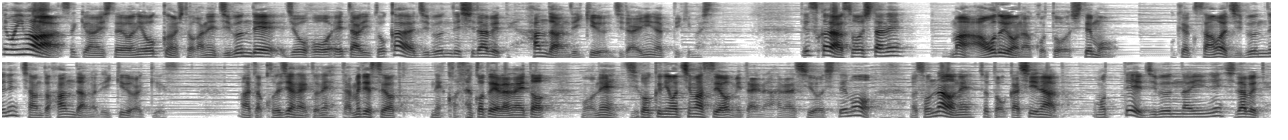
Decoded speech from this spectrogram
でも今はさっきお話したように多くの人がね、自分で情報を得たりとか、自分で調べて判断できる時代になってきました。ですから、そうしたね、まあ、煽るようなことをしても、お客さんは自分でね、ちゃんと判断ができるわけです。あなたこれじゃないとね、ダメですよと。ね、こんなことやらないと、もうね、地獄に落ちますよ、みたいな話をしても、まあ、そんなのね、ちょっとおかしいなと思って、自分なりにね、調べて、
